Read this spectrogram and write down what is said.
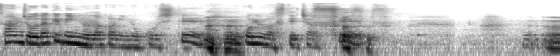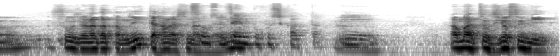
3錠だけ瓶の中に残して、残りは捨てちゃって、そうそうそう。うん、そうじゃなかったのにって話なんだよね。そうそう、全部欲しかったのに、あ、まあ、ちょっと要するに、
